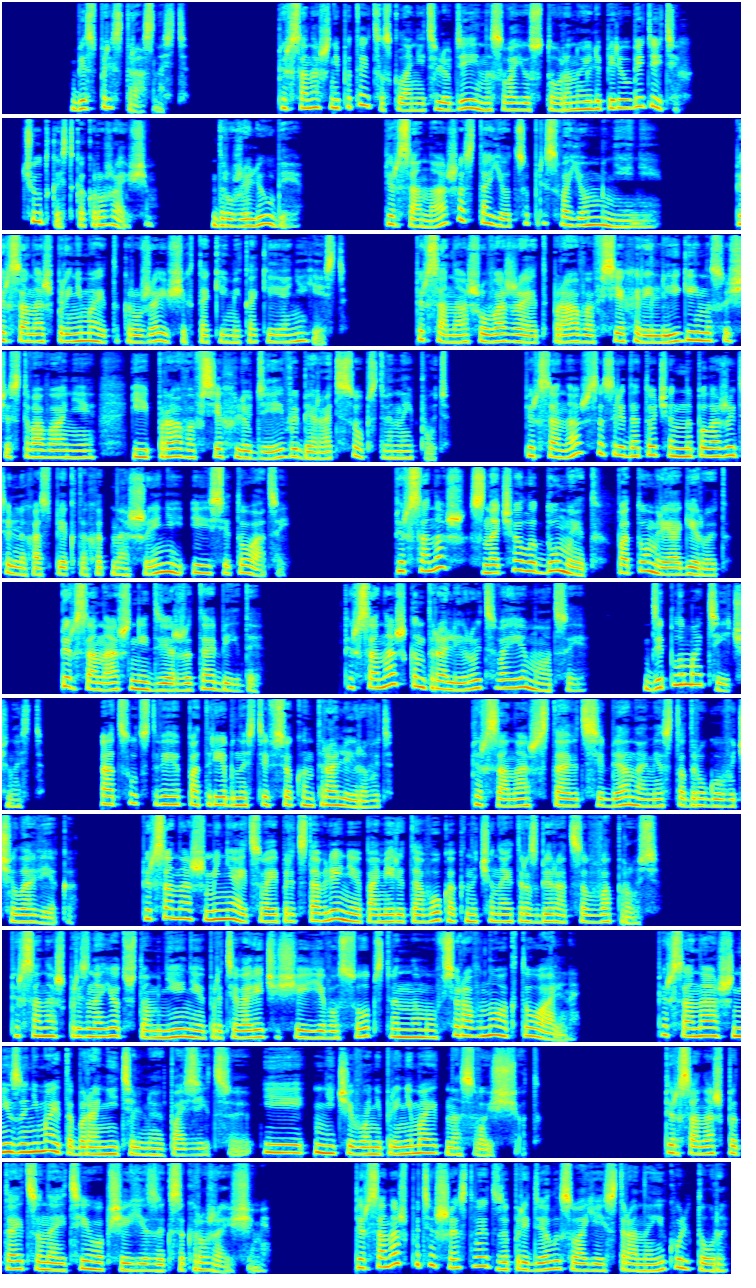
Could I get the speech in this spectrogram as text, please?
Беспристрастность. Персонаж не пытается склонить людей на свою сторону или переубедить их. Чуткость к окружающим. Дружелюбие. Персонаж остается при своем мнении. Персонаж принимает окружающих такими, какие они есть. Персонаж уважает право всех религий на существование и право всех людей выбирать собственный путь. Персонаж сосредоточен на положительных аспектах отношений и ситуаций. Персонаж сначала думает, потом реагирует. Персонаж не держит обиды. Персонаж контролирует свои эмоции. Дипломатичность. Отсутствие потребности все контролировать. Персонаж ставит себя на место другого человека. Персонаж меняет свои представления по мере того, как начинает разбираться в вопросе. Персонаж признает, что мнения, противоречащие его собственному, все равно актуальны. Персонаж не занимает оборонительную позицию и ничего не принимает на свой счет. Персонаж пытается найти общий язык с окружающими. Персонаж путешествует за пределы своей страны и культуры.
